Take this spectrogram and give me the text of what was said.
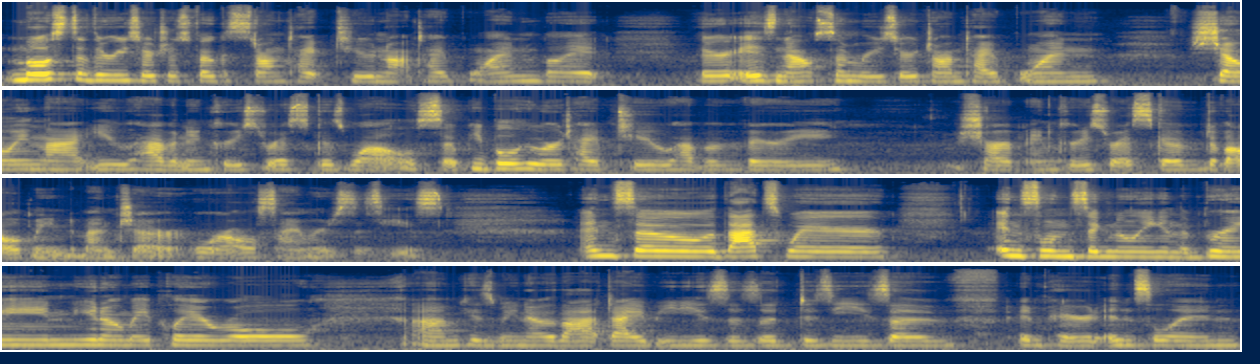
most of the research is focused on type 2, not type 1, but there is now some research on type 1 showing that you have an increased risk as well. So, people who are type 2 have a very sharp increased risk of developing dementia or Alzheimer's disease. And so that's where insulin signaling in the brain, you know, may play a role because um, we know that diabetes is a disease of impaired insulin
